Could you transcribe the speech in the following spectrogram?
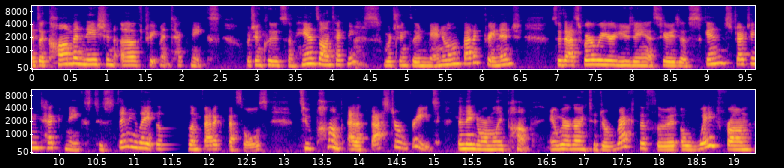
It's a combination of treatment techniques which includes some hands-on techniques, which include manual lymphatic drainage. So that's where we are using a series of skin stretching techniques to stimulate the lymphatic vessels to pump at a faster rate than they normally pump. And we're going to direct the fluid away from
